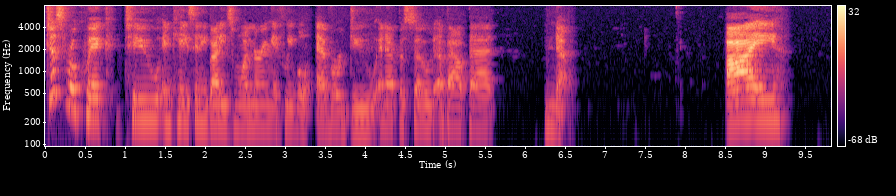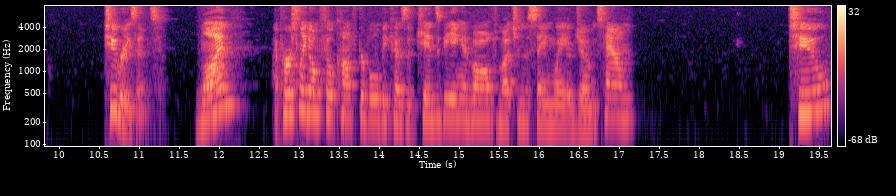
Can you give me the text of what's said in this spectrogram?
just real quick, too, in case anybody's wondering if we will ever do an episode about that. No. I, two reasons. One, I personally don't feel comfortable because of kids being involved, much in the same way of Jonestown. Two,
